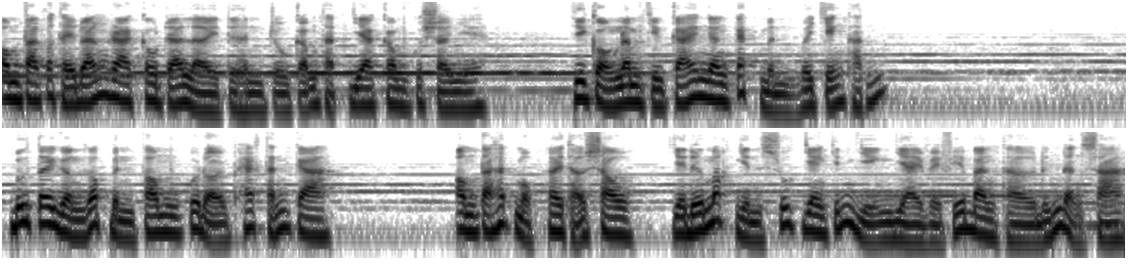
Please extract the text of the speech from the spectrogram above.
ông ta có thể đoán ra câu trả lời từ hình trụ cẩm thạch gia công của Sonya. Chỉ còn năm chữ cái ngăn cách mình với chén thánh. Bước tới gần góc bình phong của đội hát thánh ca Ông ta hít một hơi thở sâu Và đưa mắt nhìn suốt gian chính diện dài về phía ban thờ đứng đằng xa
